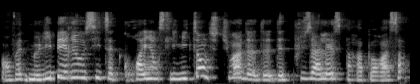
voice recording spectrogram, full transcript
en fait, me libérer aussi de cette croyance limitante, tu vois, d'être plus à l'aise par rapport à ça.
